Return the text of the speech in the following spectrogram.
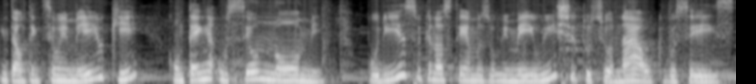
Então tem que ser um e-mail que contenha o seu nome. Por isso que nós temos o e-mail institucional que vocês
